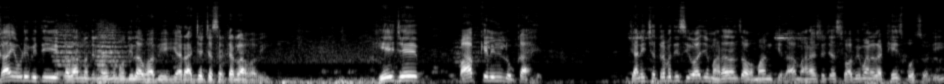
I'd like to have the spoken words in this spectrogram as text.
काय एवढी भीती प्रधानमंत्री नरेंद्र मोदीला व्हावी या राज्याच्या सरकारला व्हावी? हे जे पाप केलेली लोक आहेत ज्यांनी छत्रपती शिवाजी महाराजांचा अवमान केला महाराष्ट्राच्या स्वाभिमानाला ठेच पोचवली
